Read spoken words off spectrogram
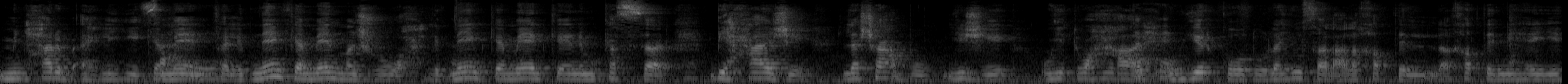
من حرب أهلية صحيح. كمان فلبنان كمان مجروح. لبنان كمان كان مكسر بحاجة لشعبه يجي ويتوحد ويركض وليوصل على خط خط النهاية.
